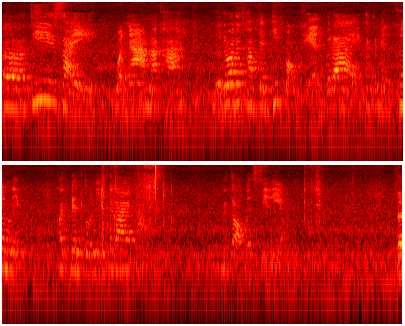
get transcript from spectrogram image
เอ่อที่ใส่ข วดน้ำนะคะ หรือว่าจะทำเป็นที่ปลอกแขนก็ได้ ก็จะเป็นเครื่องเล็กก็ก็จะเป็นตัวนี้ก็ได้ค่ะมันจะออกเป็นสี่เหลี่ยม แต่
